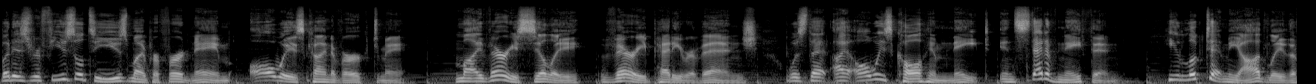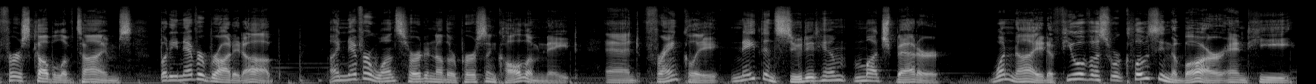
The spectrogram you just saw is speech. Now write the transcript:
But his refusal to use my preferred name always kind of irked me. My very silly, very petty revenge was that I always call him Nate instead of Nathan. He looked at me oddly the first couple of times, but he never brought it up. I never once heard another person call him Nate, and frankly, Nathan suited him much better. One night, a few of us were closing the bar and he,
